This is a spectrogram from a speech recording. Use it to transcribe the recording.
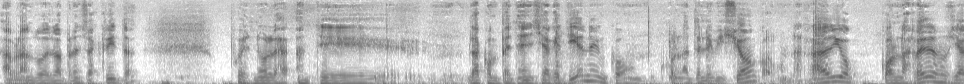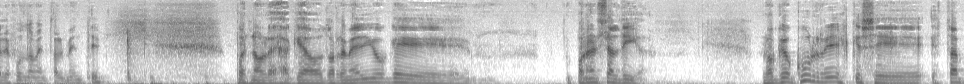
hablando de la prensa escrita, pues no la, ante la competencia que tienen con, la televisión, con la radio, con las redes sociales fundamentalmente, pues no les ha quedado otro remedio que ponerse al día. Lo que ocurre es que se está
